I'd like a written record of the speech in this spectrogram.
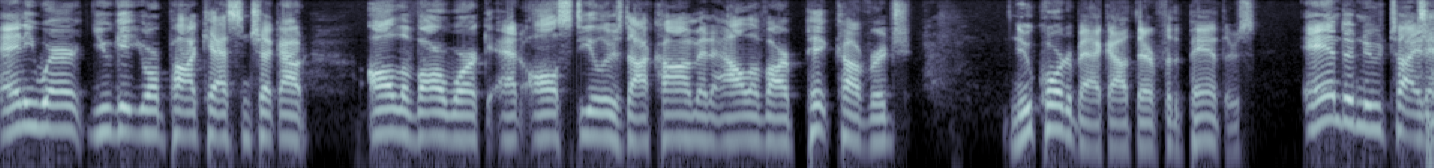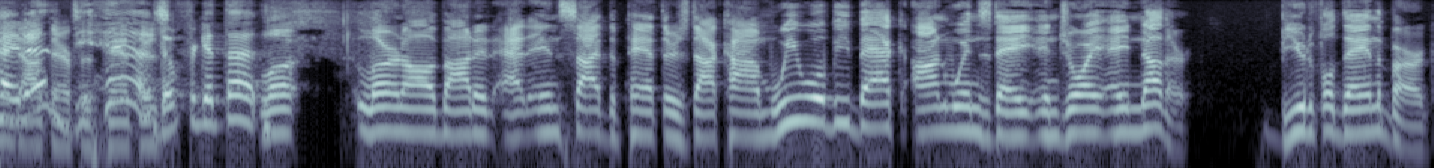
anywhere you get your podcast and check out all of our work at allsteelers.com and all of our Pitt coverage. New quarterback out there for the Panthers and a new tight, tight end, end, out there for the Panthers. Don't forget that. Look, learn all about it at insidethepanthers.com. We will be back on Wednesday. Enjoy another beautiful day in the Burgh.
